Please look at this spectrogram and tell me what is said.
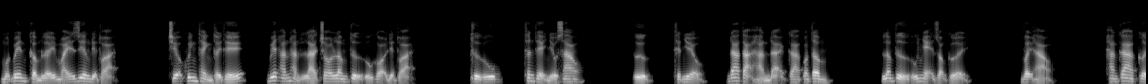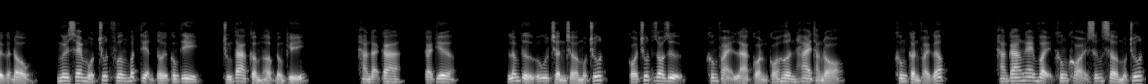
một bên cầm lấy máy riêng điện thoại. Triệu khinh thành thấy thế, biết hắn hẳn là cho lâm tử u gọi điện thoại. Tử u, thân thể nhiều sao? Ừ thật nhiều, đa tạ hàn đại ca quan tâm. Lâm tử u nhẹ dọn cười. Vậy hảo. Hàn ca cười gật đầu, ngươi xem một chút phương bất tiện tới công ty, chúng ta cầm hợp đồng ký. Hàn đại ca, cái kia. Lâm tử u trần chờ một chút, có chút do dự, không phải là còn có hơn hai tháng đó. Không cần phải gấp. Hàng ca nghe vậy không khỏi sững sờ một chút,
